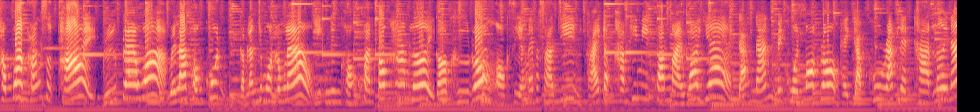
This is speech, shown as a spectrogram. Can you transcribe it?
คำว่าครั้งสุดท้าย หรือแปลว่า เวลาของคุณกำลังจะหมดลงแล้ว อีกหนึ่งของขวัญต้องห้ามเลย ก็คือร่องออกเสียงในภาษาจีน คล้ายกับคำที่มีความหมายว่าแย่ ดังนั้นไม่ควรมอบร่องให้กับคู่รักเด็ดขาดเลยนะ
